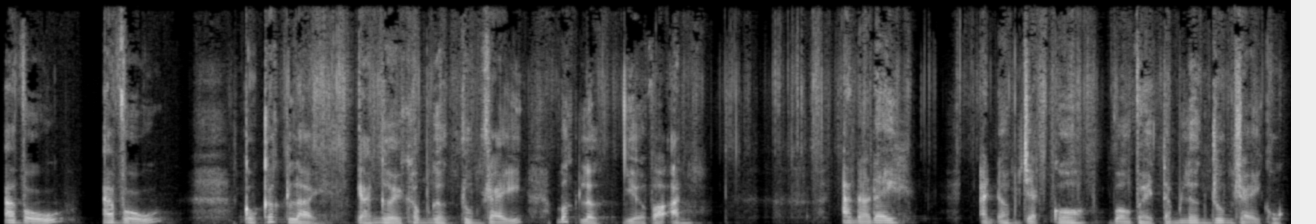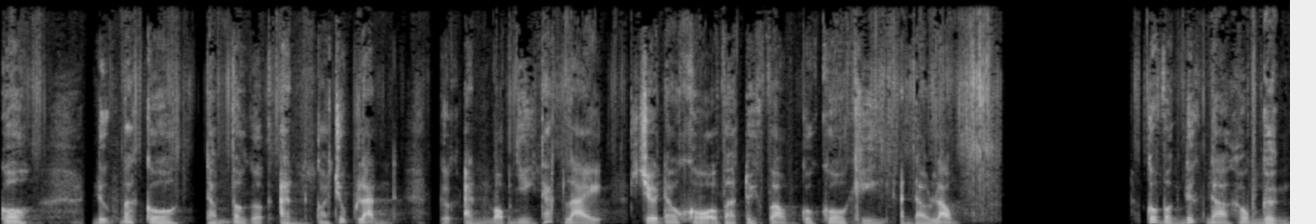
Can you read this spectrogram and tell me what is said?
A Vũ, A Vũ. Cô cất lời, Cả người không ngừng run rẩy, Bất lực dựa vào anh. Anh ở đây. Anh ôm chặt cô, Vỗ về tấm lưng run rẩy của cô. Nước mắt cô thấm vào ngực anh có chút lạnh. Ngực anh bỗng nhiên thắt lại, Sự đau khổ và tuyệt vọng của cô khiến anh đau lòng. Cô vẫn nức nở không ngừng,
